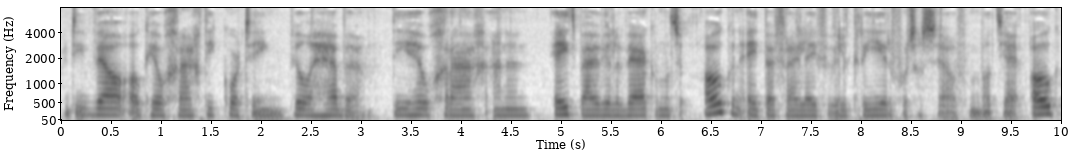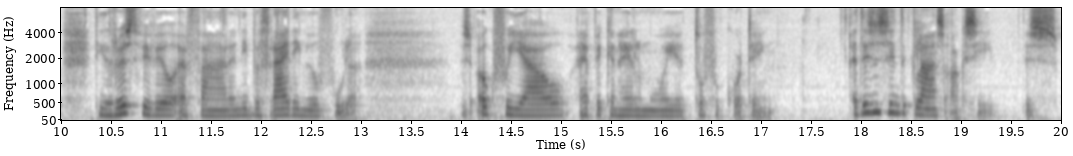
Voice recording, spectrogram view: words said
maar die wel ook heel graag die korting wil hebben. Die heel graag aan een eetbui willen werken, omdat ze ook een eetbuivrij leven willen creëren voor zichzelf. Omdat jij ook die rust weer wil ervaren en die bevrijding wil voelen. Dus ook voor jou heb ik een hele mooie, toffe korting. Het is een Sinterklaasactie. Dus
